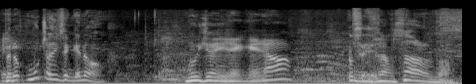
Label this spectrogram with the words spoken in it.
Pero muchos dicen que no. Muchos dicen que no. No sé. Son sordos.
